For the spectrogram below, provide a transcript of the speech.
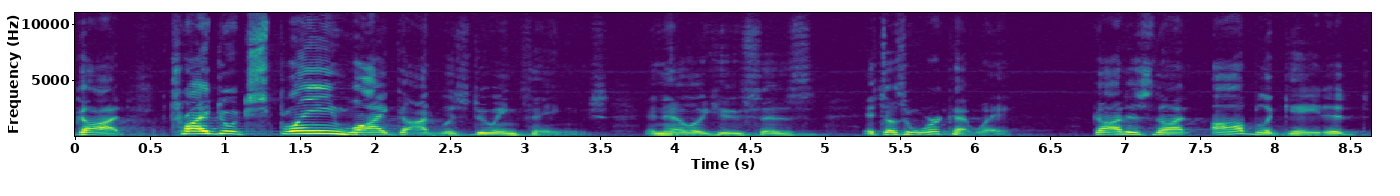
God tried to explain why God was doing things. And Elihu says, it doesn't work that way. God is not obligated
